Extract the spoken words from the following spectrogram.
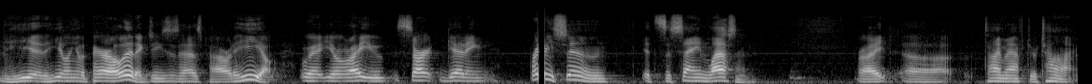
The healing of the paralytic, Jesus has power to heal. You're right, you start getting, pretty soon, it's the same lesson, right? Uh, time after time.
